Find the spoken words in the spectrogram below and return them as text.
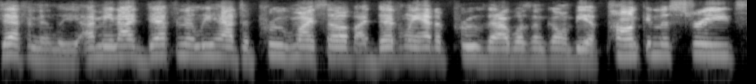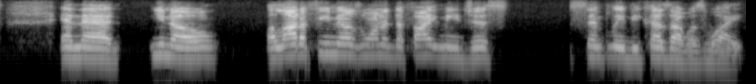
Definitely. I mean, I definitely had to prove myself. I definitely had to prove that I wasn't going to be a punk in the streets and that, you know, a lot of females wanted to fight me just simply because I was white.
